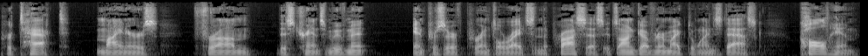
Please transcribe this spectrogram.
protect minors from this trans movement and preserve parental rights in the process. It's on Governor Mike DeWine's desk. Call him.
